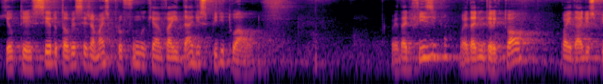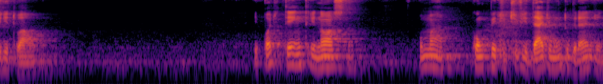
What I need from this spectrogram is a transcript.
Que é o terceiro talvez seja mais profundo que a vaidade espiritual. Vaidade física, vaidade intelectual, vaidade espiritual. E pode ter entre nós uma competitividade muito grande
